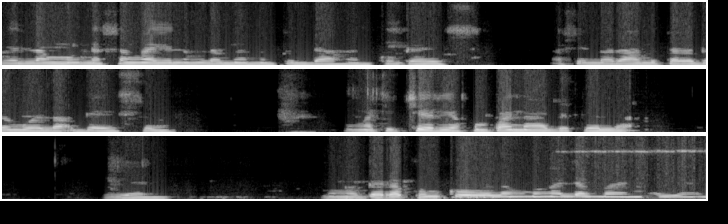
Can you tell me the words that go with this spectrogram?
Yan lang muna sa ngayon ang laman ng tindahan ko guys. Kasi marami talagang wala guys. Oh. Mga chichirya kong panabit wala. Ayan. Mga garapon ko, walang mga laman. Ayan.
